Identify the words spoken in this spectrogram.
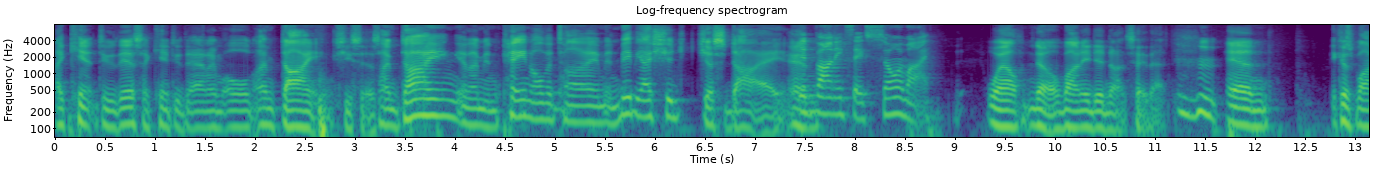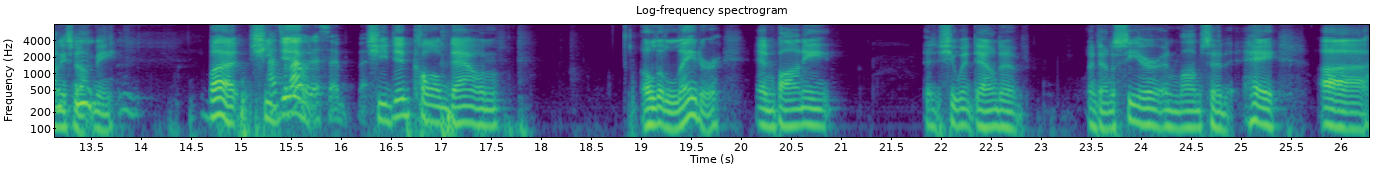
I can't do this, I can't do that. I'm old. I'm dying, she says. I'm dying and I'm in pain all the time and maybe I should just die. And Did Bonnie say, so am I? well, no, Bonnie did not say that. And because Bonnie's not me. But she That's did what I would have said. But she did calm down a little later and bonnie and she went down to went down to see her and mom said hey uh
